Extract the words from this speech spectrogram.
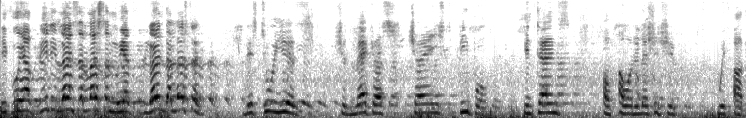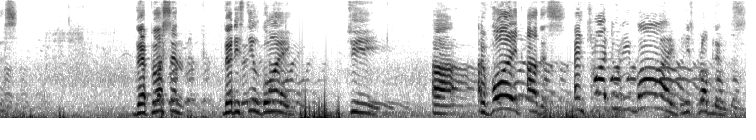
If we have really learned the lesson, we have learned the lesson. These two years should make us changed people in terms of our relationship with others. The person that is still going to uh, avoid others and try to revive his problems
